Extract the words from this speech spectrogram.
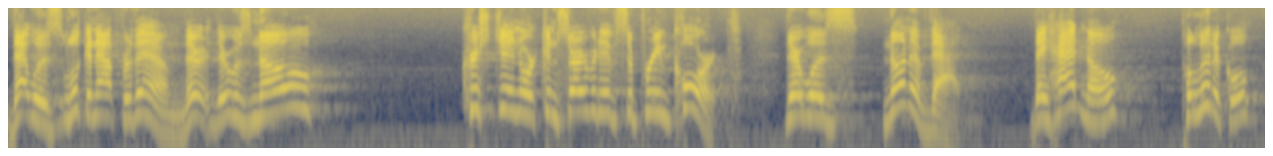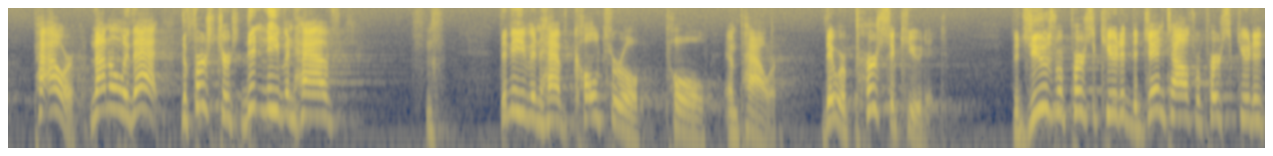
that was looking out for them. There, there was no Christian or conservative Supreme Court. There was none of that. They had no political power. Not only that, the first church didn't even have didn't even have cultural pull and power. They were persecuted. The Jews were persecuted, the Gentiles were persecuted.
